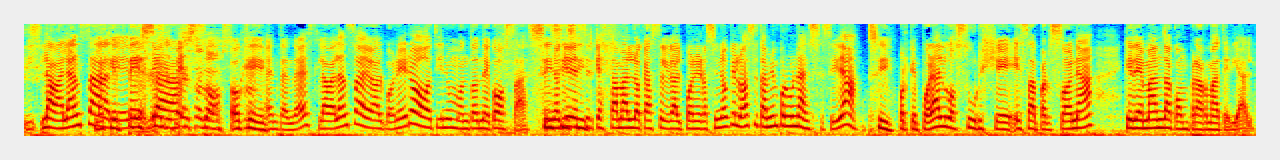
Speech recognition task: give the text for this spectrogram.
la, la balanza La que de- de- pesa- del peso. Ok. ¿Entendés? La balanza del galponero tiene un montón de cosas. Sí, Y no sí, quiere sí. decir que está mal lo que hace el galponero, sino que lo hace también por una necesidad. Sí. Porque por algo surge esa persona que demanda comprar material.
